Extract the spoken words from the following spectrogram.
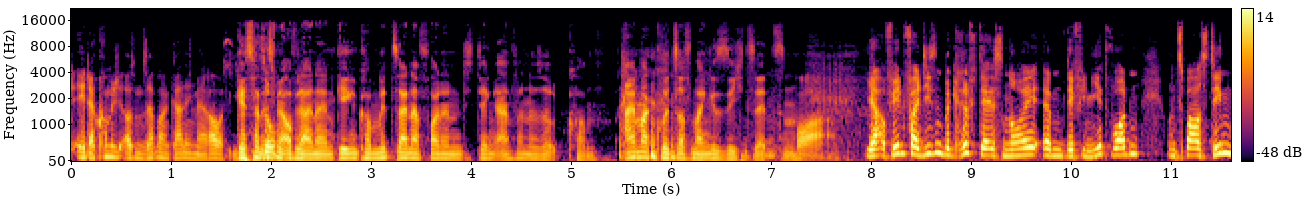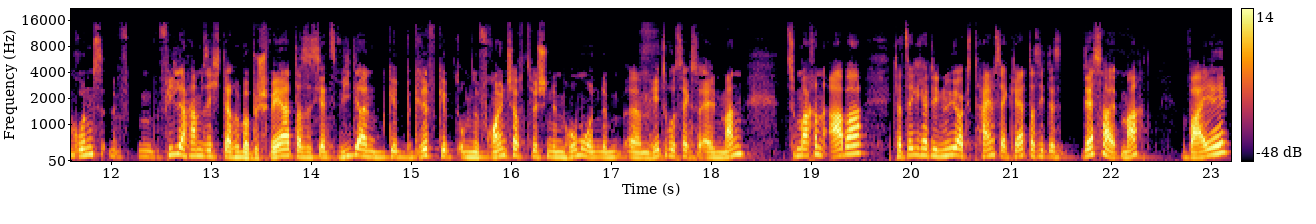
Ey, da komme ich aus dem Sabbern gar nicht mehr raus. Gestern So. ist mir auch wieder einer entgegengekommen mit seiner Freundin und ich denke einfach nur so, komm, einmal kurz auf mein Gesicht setzen. Boah. Ja, auf jeden Fall diesen Begriff, der ist neu ähm, definiert worden. Und zwar aus dem Grund, viele haben sich darüber beschwert, dass es jetzt wieder einen Ge- Begriff gibt, um eine Freundschaft zwischen einem homo- und einem ähm, heterosexuellen Mann zu machen. Aber tatsächlich hat die New York Times erklärt, dass sie das deshalb macht, weil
